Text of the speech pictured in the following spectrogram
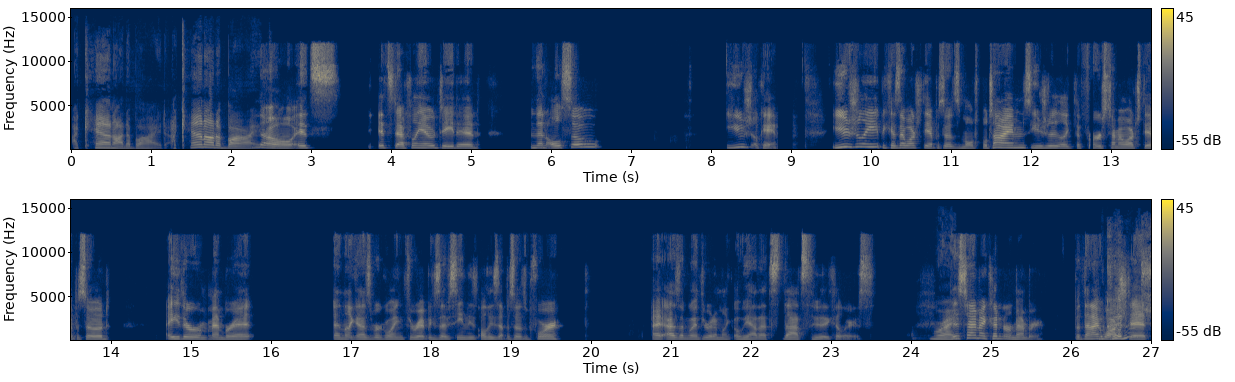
I cannot abide. I cannot abide. No, it's it's definitely outdated. And then also usually okay. Usually because I watch the episodes multiple times, usually like the first time I watch the episode, I either remember it and like as we're going through it because I've seen these all these episodes before. I, as I'm going through it, I'm like, oh yeah, that's that's who the killer is. Right. This time I couldn't remember, but then I You watched couldn't? it.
